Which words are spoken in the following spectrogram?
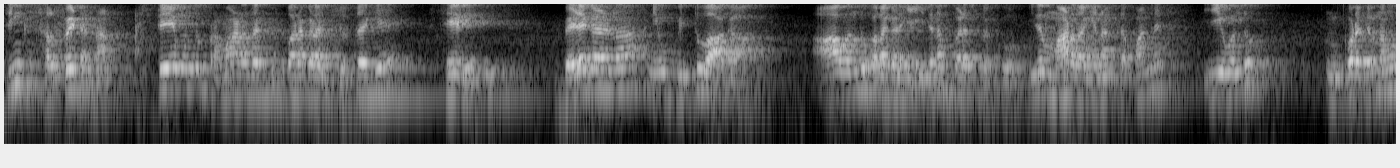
ಜಿಂಕ್ ಸಲ್ಫೇಟನ್ನು ಅಷ್ಟೇ ಒಂದು ಪ್ರಮಾಣದ ಗೊಬ್ಬರಗಳ ಜೊತೆಗೆ ಸೇರಿಸಿ ಬೆಳೆಗಳನ್ನ ನೀವು ಬಿತ್ತುವಾಗ ಆ ಒಂದು ಹೊಲಗಳಿಗೆ ಇದನ್ನು ಬಳಸಬೇಕು. ಇದನ್ನು ಮಾಡಿದಾಗ ಏನಾಗ್ತಪ್ಪ ಅಂದರೆ ಈ ಒಂದು ಕೊರತೆಯನ್ನು ನಾವು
